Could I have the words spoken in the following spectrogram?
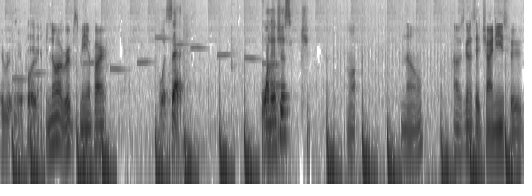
it ripped me apart. Yeah. You know what rips me apart? What's that? One uh, inches? well, no. I was gonna say Chinese food.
